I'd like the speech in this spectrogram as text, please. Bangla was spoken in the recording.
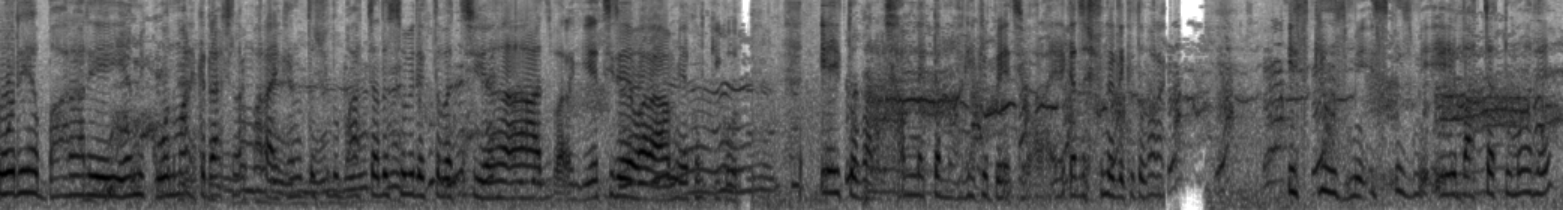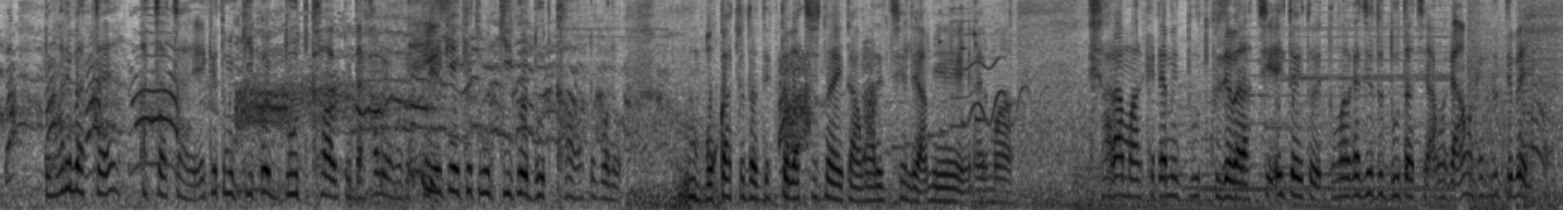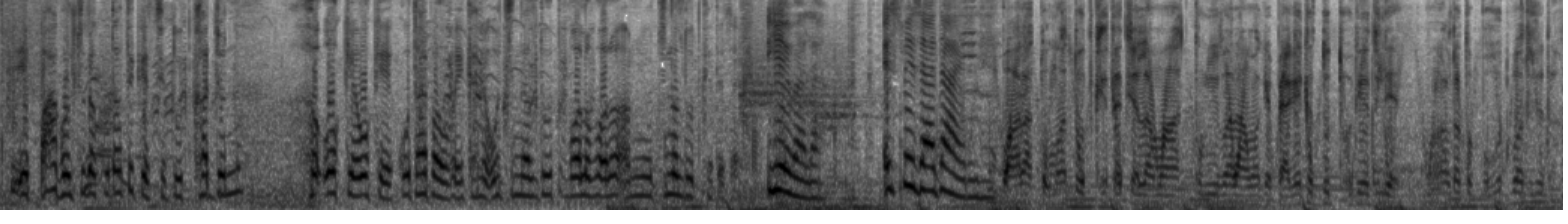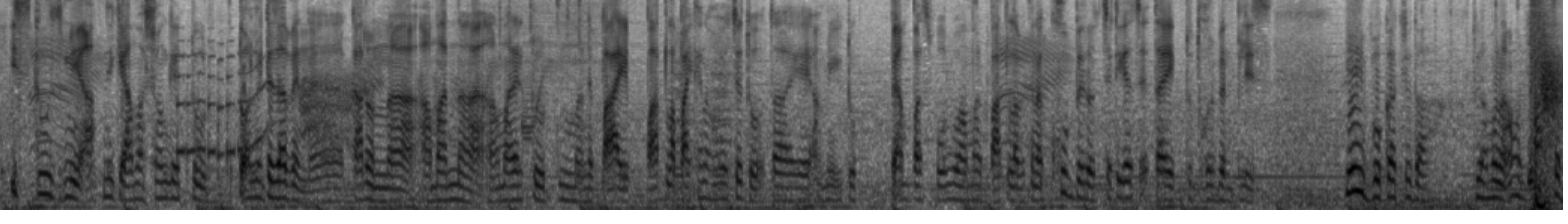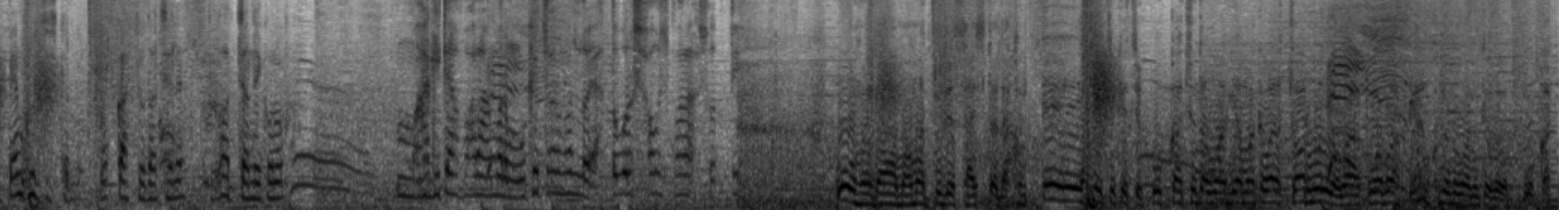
ওরে বাড়া রে, আমি কোন মার্কেটে আসলাম? বাড়া, এখানে তো শুধু বাচ্চাদের ছবি দেখতে পাচ্ছি। আজ বাড়া গিয়েছি রে বাড়া, আমি এখন কি করব? এই তো বাড়া, সামনে একটা মাগিকে পেয়েছি বাড়া, এর কাছে শুনে দেখি তো বাড়া এক্সকিউজ মি এক্সকিউজ মি এই বাচ্চা তোমার है তোমারই বাচ্চা আচ্ছা আচ্ছা একে তুমি কি করে দুধ খাও একটু দেখাবে আমাকে? একে একে তুমি কি করে দুধ খাও একটু বলো। বোকা চোদা দেখতে পাচ্ছিস না, এটা আমারই ছেলে, আমি মা। সারা মার্কেটে আমি দুধ খুঁজে বেড়াচ্ছি। এই তো এই তো, তোমার কাছে তো দুধ আছে, আমাকে আমাকে একটু দেবে? এই পাগল চোদা কোথা থেকে এসছে দুধ খাওয়ার জন্য? ওকে ওকে কোথায় পাবো এখানে অরিজিনাল দুধ বলো বলো আমি অরিজিনাল দুধ খেতে চাই ये वाला इसमें ज्यादा आयरन है বাড়া তোমার দুধ খেতে চেলাম না তুমি বাড়া আমাকে প্যাকেটের দুধ ধরিয়ে দিলে মালটা তো বহুত বড় যেটা এক্সকিউজ মি আপনি কি আমার সঙ্গে একটু টয়লেটে যাবেন আহ, কারণ না আমার না আমার একটু মানে পায়ে পাতলা পায়খানা হয়েছে তো তাই আমি একটু প্যাম্পাস পরবো আমার পাতলা পায়খানা খুব বেরোচ্ছে ঠিক আছে তাই একটু ধরবেন প্লিজ এই বোকাচোদা তুই আমার আমার বাচ্চার প্যান খুলছিস কেন বোকাচোদা ছেলে লজ্জা নেই কোনো মাগিটা পারা আমার মুখে চড় মারলো, এত বড় সাহস পারা সত্যি। ও ম্যাডাম আমার দুধের সাইজটা দেখুন কেচে কেচে, পোকা চোদা মাগি আমাকে আবার বলল না তোমার কেন খুলে দেবো আমি তো পোকা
